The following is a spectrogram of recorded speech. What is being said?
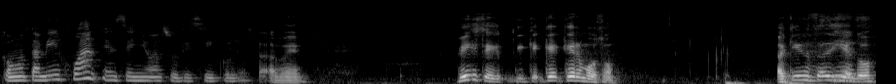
como también Juan enseñó a sus discípulos. Amén. Fíjese, qué, hermoso. Aquí nos está diciendo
